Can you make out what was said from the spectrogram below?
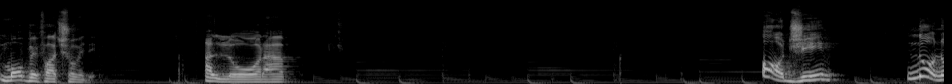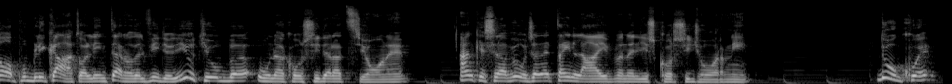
Mo ve faccio vedere. Allora, oggi non ho pubblicato all'interno del video di YouTube una considerazione, anche se l'avevo già detta in live negli scorsi giorni. Dunque,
